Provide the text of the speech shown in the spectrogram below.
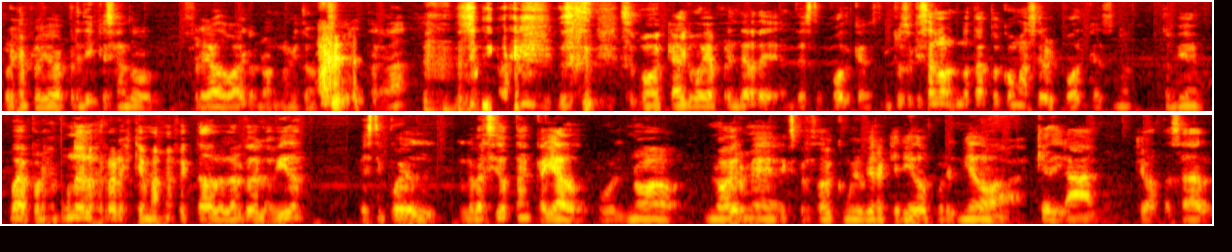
Por ejemplo, yo aprendí que si ando fregado algo, no, no me tengo que nada. Supongo que algo voy a aprender de, de este podcast. Incluso quizá no, no tanto cómo hacer el podcast, sino también, bueno, por ejemplo, uno de los errores que más me ha afectado a lo largo de la vida es tipo el, el haber sido tan callado o el no, no haberme expresado como yo hubiera querido por el miedo a qué dirán, qué va a pasar,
